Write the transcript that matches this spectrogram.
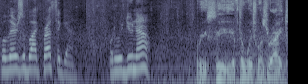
Well, there's the Black Breath again. What do we do now? We see if the witch was right.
